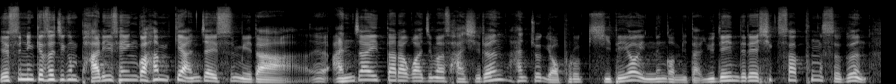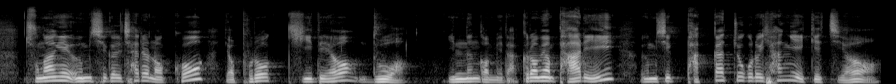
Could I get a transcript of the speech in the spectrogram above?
예수님께서 지금 바리새인과 함께 앉아 있습니다. 앉아 있다라고 하지만 사실은 한쪽 옆으로 기대어 있는 겁니다. 유대인들의 식사 풍습은 중앙에 음식을 차려놓고 옆으로 기대어 누워 있는 겁니다. 그러면 발이 음식 바깥쪽으로 향해 있겠지요.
